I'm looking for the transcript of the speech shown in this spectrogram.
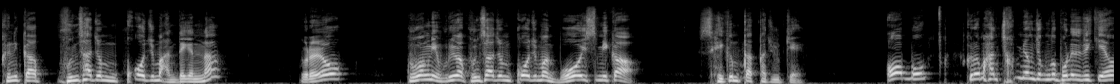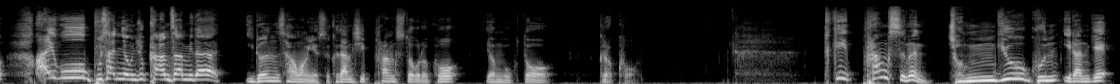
그러니까 군사 좀 꿔주면 안 되겠나? 그래요? 국왕님, 우리가 군사 좀 꿔주면 뭐 있습니까? 세금 깎아줄게. 어, 뭐, 그럼 한 천 명 정도 보내드릴게요. 아이고, 부산 영주 감사합니다. 이런 상황이었어요. 그 당시 프랑스도 그렇고, 영국도 그렇고. 특히 프랑스는 정규군이라는 게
